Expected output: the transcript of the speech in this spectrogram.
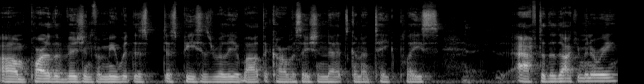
Um, part of the vision for me with this this piece is really about the conversation that's going to take place after the documentary.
